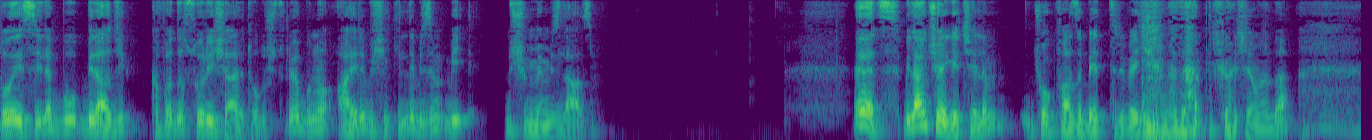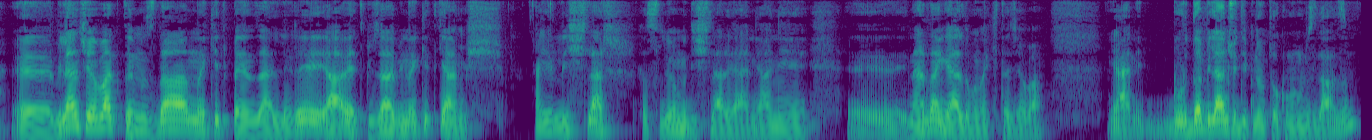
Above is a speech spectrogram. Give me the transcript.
Dolayısıyla bu birazcık kafada soru işareti oluşturuyor. Bunu ayrı bir şekilde bizim bir düşünmemiz lazım. Evet, bilançoya geçelim. Çok fazla bad trip'e girmeden şu aşamada. E, bilançoya baktığımızda nakit benzerleri ya evet güzel bir nakit gelmiş. Hayırlı işler. Kasılıyor mu dişler yani? Hani e, nereden geldi bu nakit acaba? Yani burada bilanço dipnotu okumamız lazım.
